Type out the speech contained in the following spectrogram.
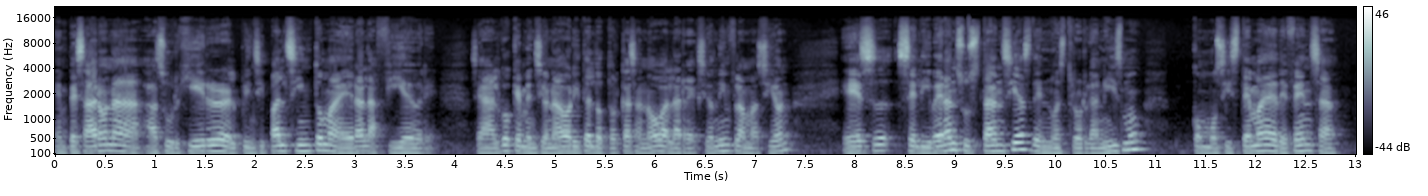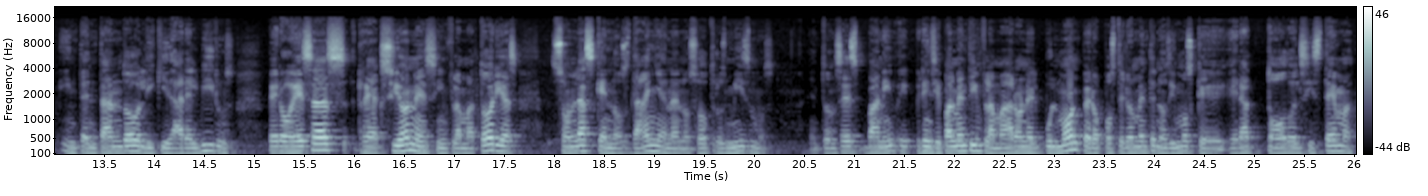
empezaron a, surgir, el principal síntoma era la fiebre. O sea, algo que mencionaba ahorita el doctor Casanova, la reacción de inflamación es, se liberan sustancias de nuestro organismo como sistema de defensa intentando liquidar el virus, pero esas reacciones inflamatorias son las que nos dañan a nosotros mismos. Entonces, van, principalmente inflamaron el pulmón, pero posteriormente nos dimos que era todo el sistema.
